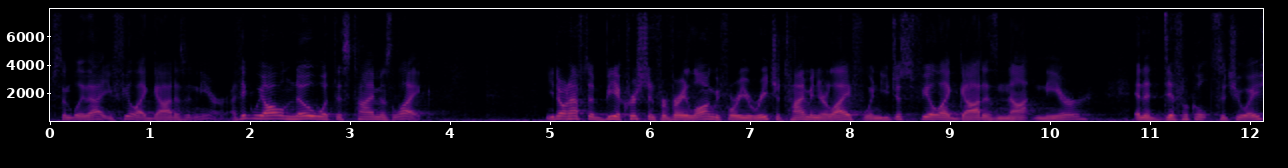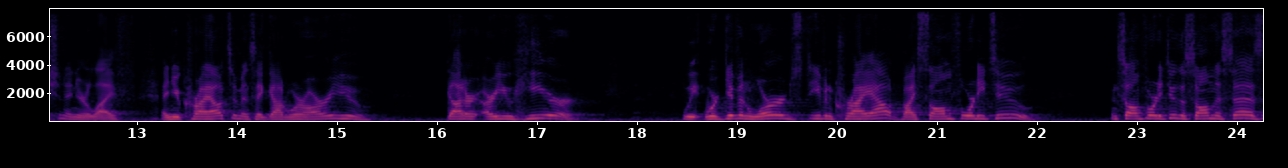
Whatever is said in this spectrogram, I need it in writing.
simply that, you feel like God isn't near. I think we all know what this time is like. You don't have to be a Christian for very long before you reach a time in your life when you just feel like God is not near in a difficult situation in your life. And you cry out to Him and say, God, where are you? God, are, are you here? We, we're given words to even cry out by Psalm 42. In Psalm 42, the psalmist says,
